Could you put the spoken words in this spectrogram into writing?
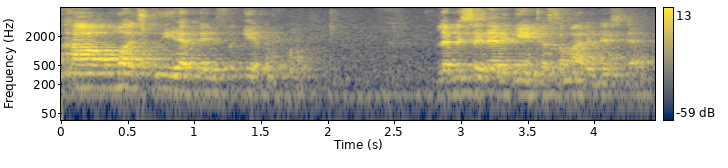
how much we have been forgiven. Let me say that again because somebody missed that.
